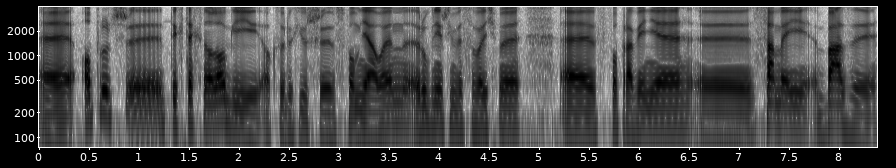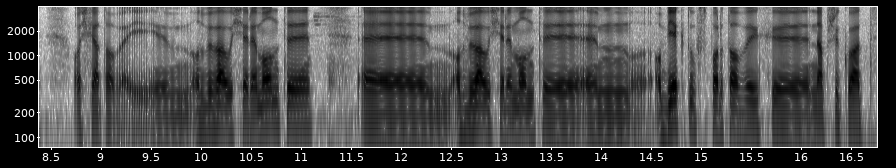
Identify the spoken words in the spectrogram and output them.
E, Oprócz y, tych technologii, o których już y, wspomniałem, również inwestowaliśmy e, w poprawienie samej bazy oświatowej. Odbywały się remonty, e, odbywały się remonty em, obiektów sportowych, na przykład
